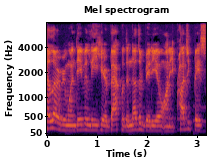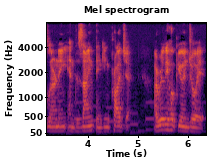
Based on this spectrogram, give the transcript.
Hello everyone, David Lee here back with another video on a project-based learning and design thinking project. I really hope you enjoy it.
